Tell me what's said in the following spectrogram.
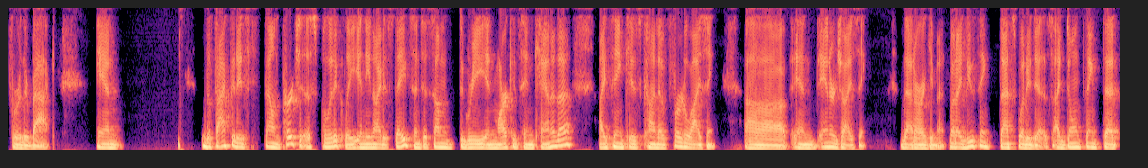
further back. And the fact that it's found purchase politically in the United States and to some degree in markets in Canada, I think is kind of fertilizing uh, and energizing that argument. But I do think that's what it is. I don't think that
